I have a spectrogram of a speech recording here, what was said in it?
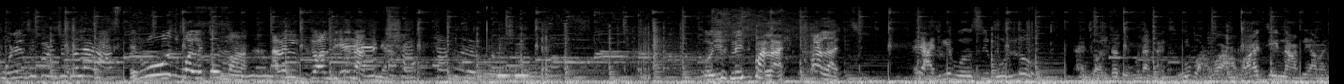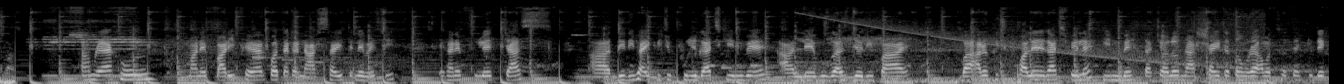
করেছে বলে আর আসতে রোজ বলে তোর মা আমি জল দিতে নামি না। ওই জন্যই পালাস পালাচ্ছি। আজকে বংশী বলল আর জলটা দেবো না কাছে ও বাবা আবার যে নামে আমার জল। আমরা এখন মানে বাড়ি ফেরার পথে একটা নার্সারিতে নেমেছি। এখানে ফুলের চাষ। আর দিদিভাই কিছু ফুল গাছ কিনবে আর লেবু গাছ যদি পায় বা আরও কিছু ফলের গাছ পেলে কিনবে। তা চলো নার্সারিটা তোমরা আমাদের সাথে একটু দেখ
